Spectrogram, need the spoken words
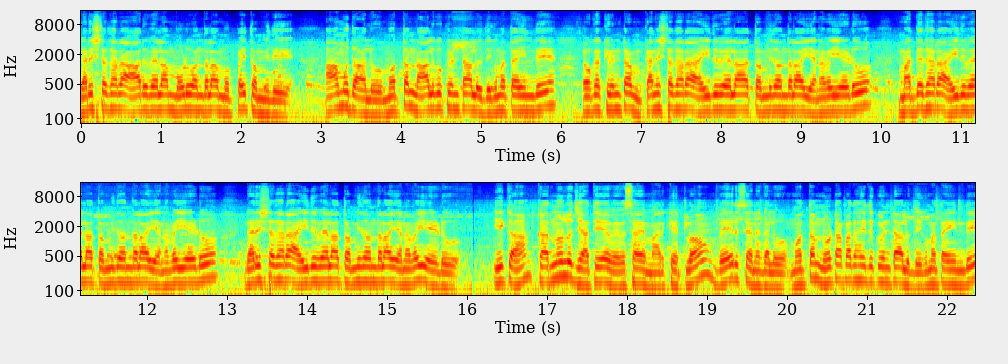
గరిష్ట ధర ఆరు వేల మూడు వందల ముప్పై తొమ్మిది. ఆముదాలు మొత్తం నాలుగు క్వింటాలు దిగుమతి అయింది. ఒక క్వింటం కనిష్ట ధర ఐదు వేల తొమ్మిది వందల ఎనభై ఏడు మధ్య ధర ఐదు వేల తొమ్మిది వందల ఎనభై ఏడు గరిష్ట ధర ఐదు వేల తొమ్మిది వందల ఎనభై ఏడు. ఇక కర్నూలు జాతీయ వ్యవసాయ మార్కెట్లో వేరుశెనగలు మొత్తం నూట పదహైదు క్వింటాలు దిగుమతయింది.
